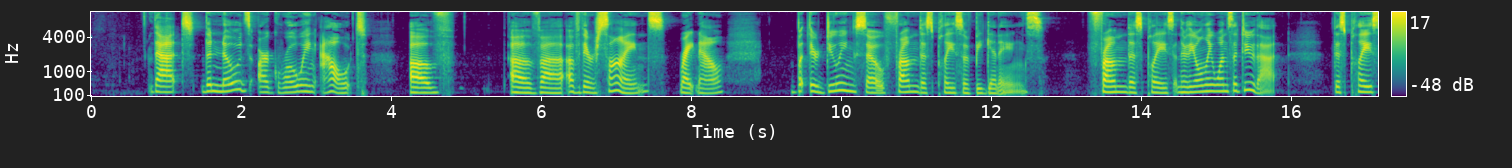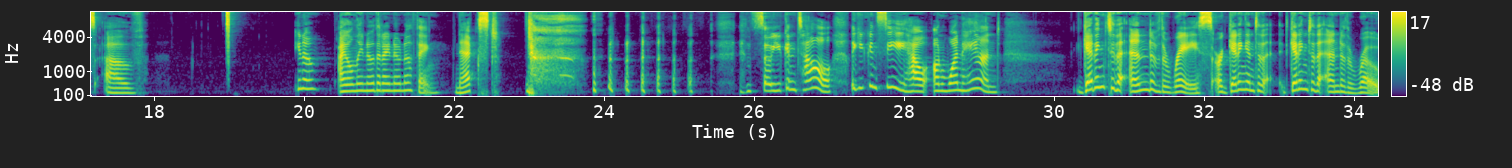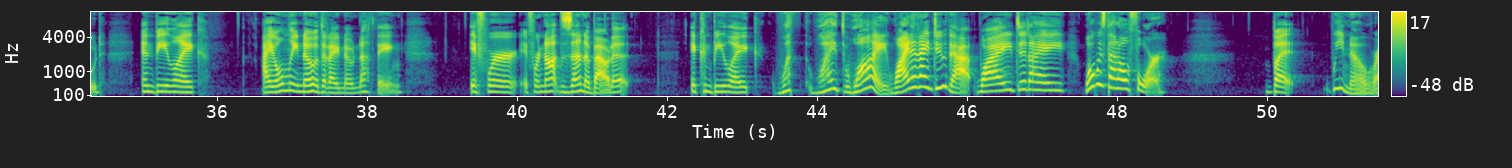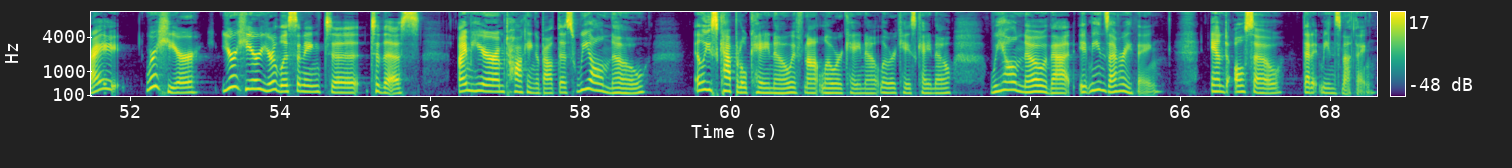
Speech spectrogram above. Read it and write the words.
that the nodes are growing out of of uh, of their signs right now but they're doing so from this place of beginnings, from this place, and they're the only ones that do that. This place of, you know, I only know that I know nothing. Next. and so you can tell, like, you can see how, on one hand, getting to the end of the race or getting into the getting to the end of the road and be like I only know that I know nothing if we're if we're not zen about it, it can be like, what why why? Why did I do that? Why did I what was that all for? But we know, right? We're here. You're here, you're listening to to this. I'm here, I'm talking about this. We all know, at least capital K know, if not lower K know, lowercase K know. We all know that it means everything. And also that it means nothing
